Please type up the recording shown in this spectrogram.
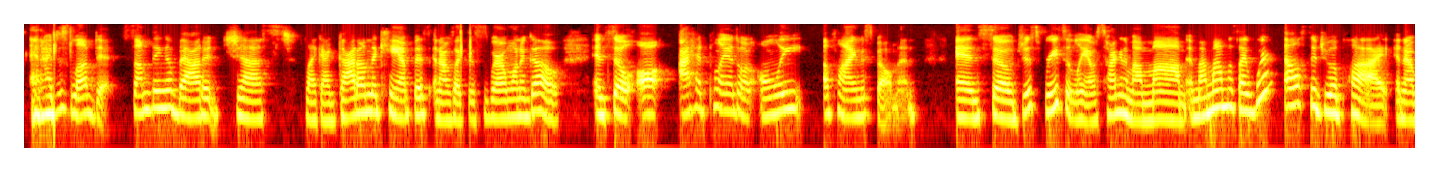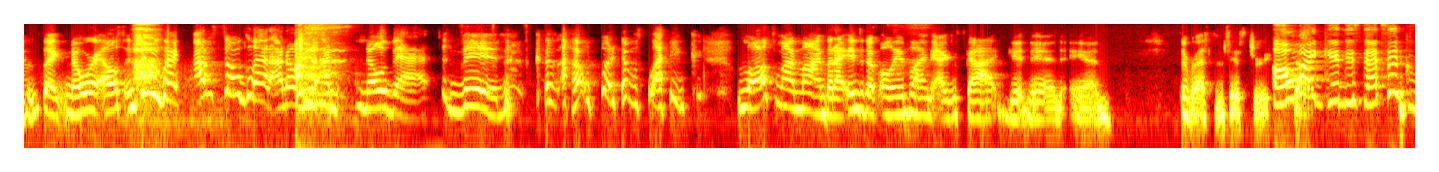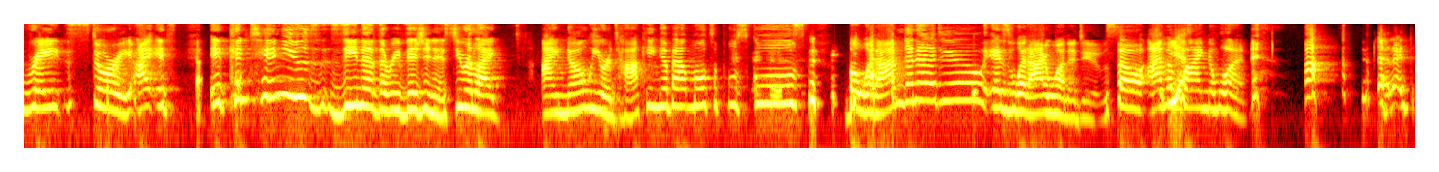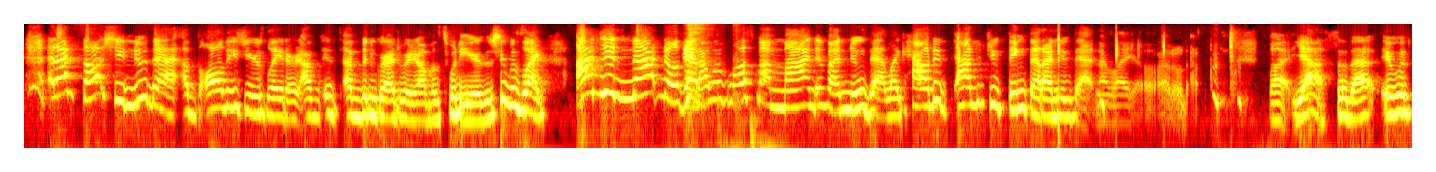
and I just loved it. Something about it just like I got on the campus and I was like, this is where I want to go. And so all, I had planned on only applying to Spelman. And so just recently I was talking to my mom and my mom was like, where else did you apply? And I was like, nowhere else. And she was like, I'm so glad I don't know, I know that then because I would have like lost my mind. But I ended up only applying to Agnes Scott, getting in and the rest is history. Oh so. my goodness, that's a great story. I it's it continues Zeena the revisionist. You were like, I know we were talking about multiple schools, but what I'm going to do is what I want to do. So I'm applying yeah. to one. and, I, and I thought she knew that all these years later. I've, I've been graduated almost 20 years. And she was like, I did not know that. I would have lost my mind if I knew that. Like, how did, how did you think that I knew that? And I'm like, oh, I don't know. But yeah, so that it was,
